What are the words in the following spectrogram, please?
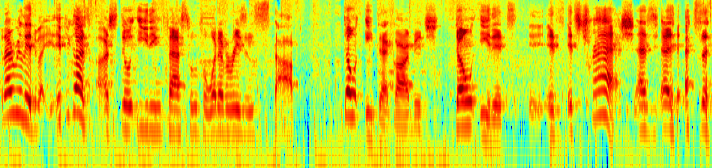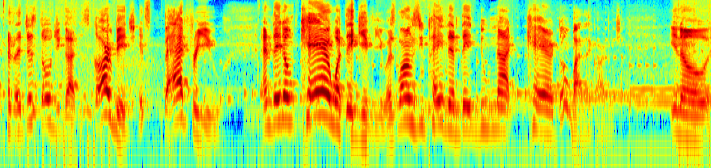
and I really, if you guys are still eating fast food for whatever reason, stop. Don't eat that garbage. Don't eat it. It's it's trash. As as, as I just told you guys, it's garbage. It's bad for you and they don't care what they give you. As long as you pay them, they do not care. Don't buy that garbage. You know,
